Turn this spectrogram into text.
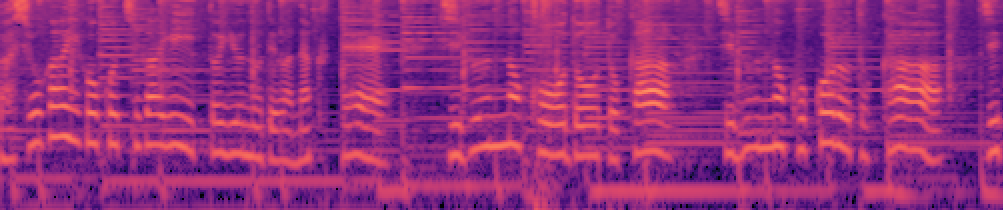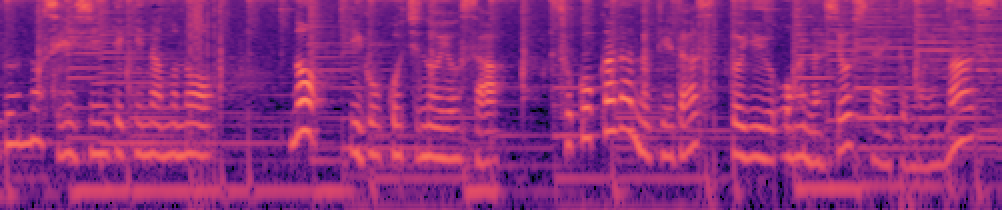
場所が居心地がいいというのではなくて自分の行動とか自分の心とか自分の精神的なものの居心地の良さそこから抜け出すというお話をしたいと思います。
